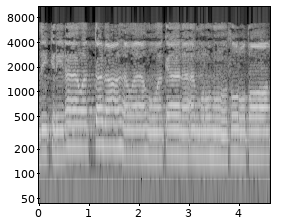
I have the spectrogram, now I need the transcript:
ذكرنا واتبع هواه وكان أمره فرطا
